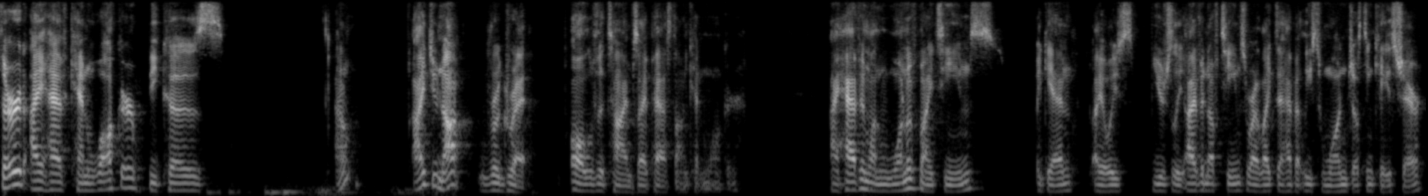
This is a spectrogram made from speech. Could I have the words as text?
Third, I have Ken Walker because I don't I do not regret all of the times I passed on Ken Walker. I have him on one of my teams again, I always usually I have enough teams where I like to have at least one just in case share.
